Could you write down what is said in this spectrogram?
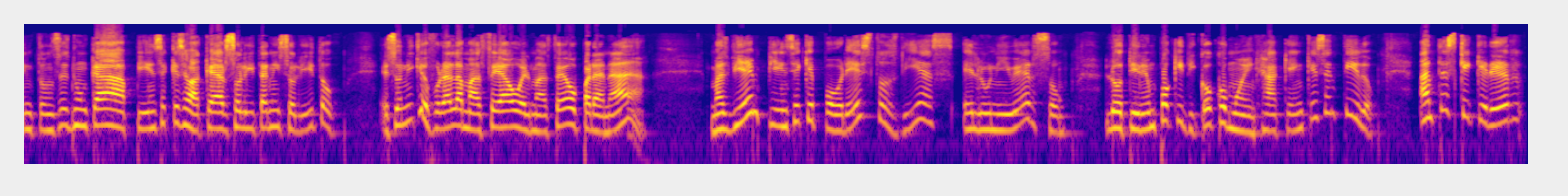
Entonces nunca piense que se va a quedar solita ni solito. Eso ni que fuera la más fea o el más feo, para nada. Más bien piense que por estos días el universo lo tiene un poquitico como en jaque. ¿En qué sentido? Antes que querer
